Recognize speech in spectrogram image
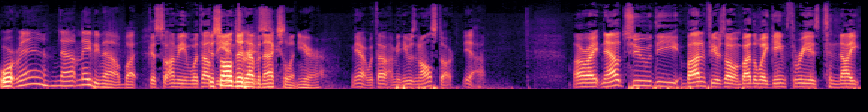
or eh, now maybe now, but Gasol, I mean, without Gasol did have an excellent year. Yeah, without. I mean, he was an All Star. Yeah. All right, now to the bottom feeders. Oh, and by the way, Game Three is tonight,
